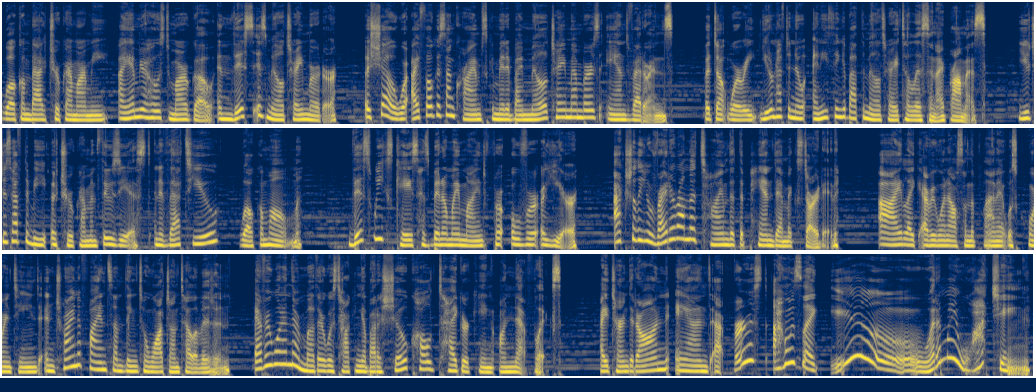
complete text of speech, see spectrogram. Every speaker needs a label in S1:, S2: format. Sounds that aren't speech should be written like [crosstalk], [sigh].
S1: Welcome back, True Crime Army. I am your host, Margot, and this is Military Murder, a show where I focus on crimes committed by military members and veterans. But don't worry, you don't have to know anything about the military to listen, I promise. You just have to be a true crime enthusiast, and if that's you, welcome home. This week's case has been on my mind for over a year, actually, right around the time that the pandemic started. I, like everyone else on the planet, was quarantined and trying to find something to watch on television. Everyone and their mother was talking about a show called Tiger King on Netflix. I turned it on, and at first [laughs] I was like, ew, what am I watching?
